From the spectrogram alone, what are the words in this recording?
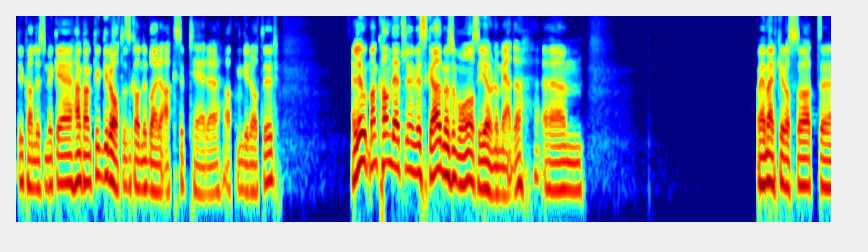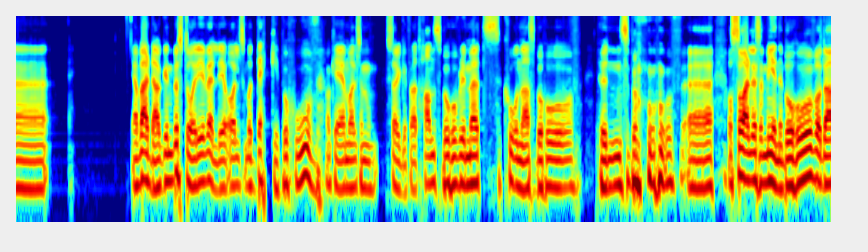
Du kan liksom ikke, Han kan ikke gråte, så kan du bare akseptere at han gråter. Eller man kan det til en viss grad, men så må man også gjøre noe med det. Um, og jeg merker også at uh, ja, hverdagen består i veldig å, liksom, å dekke behov. Ok, Jeg må liksom sørge for at hans behov blir møtt, konas behov, hundens behov. Uh, og så er det liksom mine behov, og da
